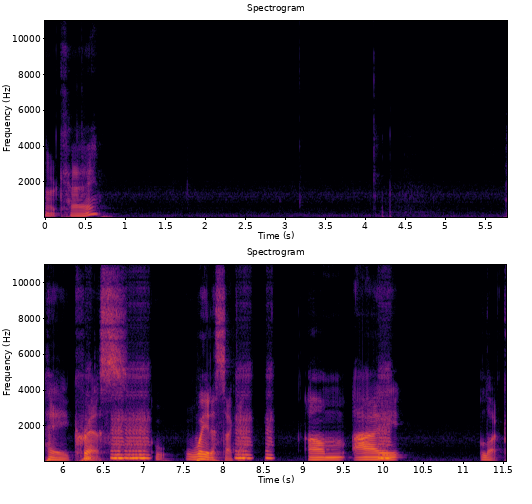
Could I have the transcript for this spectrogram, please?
Okay. Hey, Kris. wait a second. Um, I... Look,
